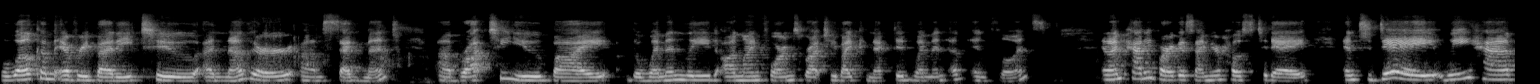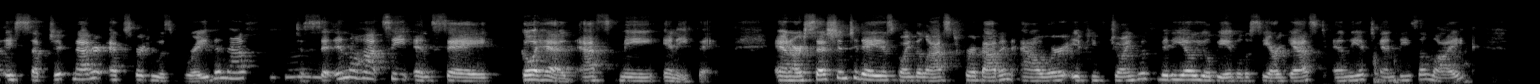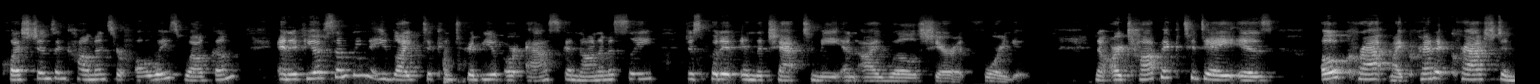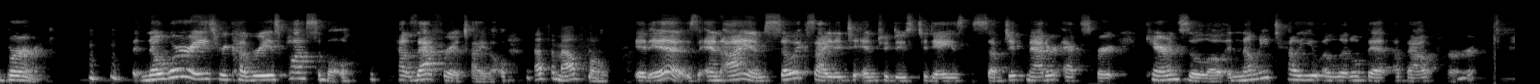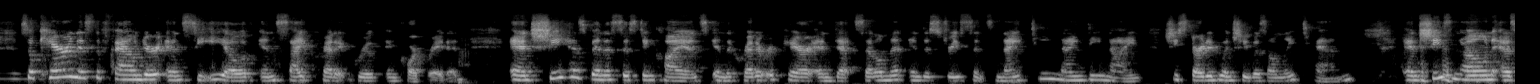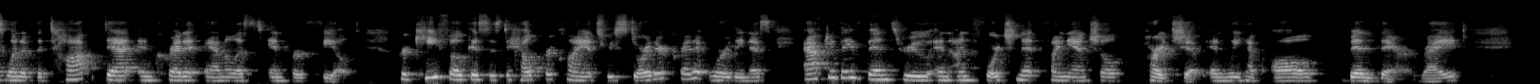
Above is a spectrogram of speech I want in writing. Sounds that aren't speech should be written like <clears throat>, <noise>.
Well, welcome everybody to another um, segment uh, brought to you by the Women Lead online forums brought to you by Connected Women of Influence. And I'm Patty Vargas, I'm your host today. And today we have a subject matter expert who is brave enough to sit in the hot seat and say, go ahead, ask me anything. And our session today is going to last for about an hour. If you've joined with video, you'll be able to see our guest and the attendees alike. Questions and comments are always welcome. And if you have something that you'd like to contribute or ask anonymously, just put it in the chat to me and I will share it for you. Now, our topic today is, oh crap, my credit crashed and burned. <laughs> but no worries, recovery is possible. How's that for a title? That's a mouthful. It is, and I am so excited to introduce today's subject matter expert, Karen Zullo, and let me tell you a little bit about her. So Karen is the founder and CEO of Insight Credit Group Incorporated, and she has been assisting clients in the credit repair and debt settlement industry since 1999. She started when she was only 10, and she's <laughs> known as one of the top debt and credit analysts in her field. Her key focus is to help her clients restore their credit worthiness after they've been through an unfortunate financial hardship. And we have all been there, right?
